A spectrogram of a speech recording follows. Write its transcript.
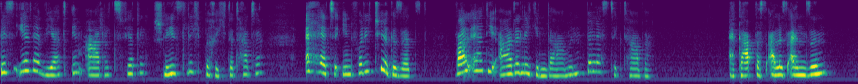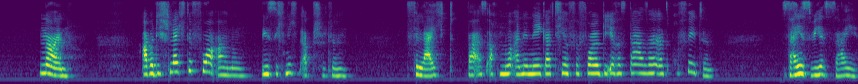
bis ihr der wirt im adelsviertel schließlich berichtet hatte er hätte ihn vor die tür gesetzt weil er die adeligen damen belästigt habe. Ergab das alles einen sinn? Nein. Aber die schlechte vorahnung ließ sich nicht abschütteln. Vielleicht war es auch nur eine negative folge ihres daseins als prophetin. Sei es wie es sei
